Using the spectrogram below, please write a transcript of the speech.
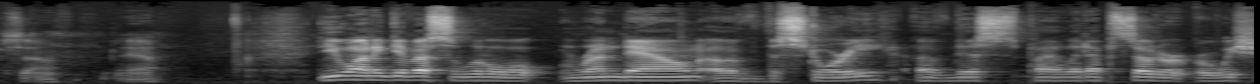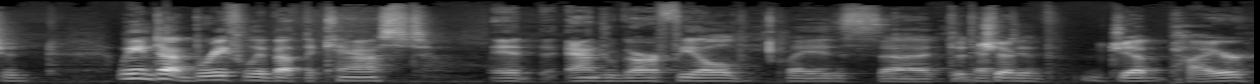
So yeah, Do you want to give us a little rundown of the story of this pilot episode, or, or we should we can talk briefly about the cast? It Andrew Garfield plays uh, detective. Chip, Jeb Pyre,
